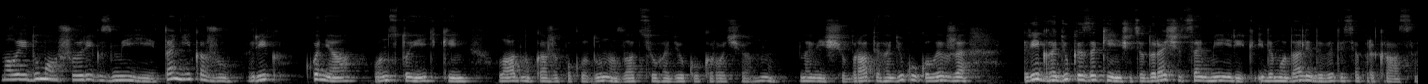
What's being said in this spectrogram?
Малий думав, що рік змії. Та ні, кажу, рік коня, он стоїть кінь. Ладно, каже, покладу назад цю гадюку. Коротше, ну навіщо брати гадюку, коли вже рік гадюки закінчиться. До речі, це мій рік. Ідемо далі дивитися прикраси.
